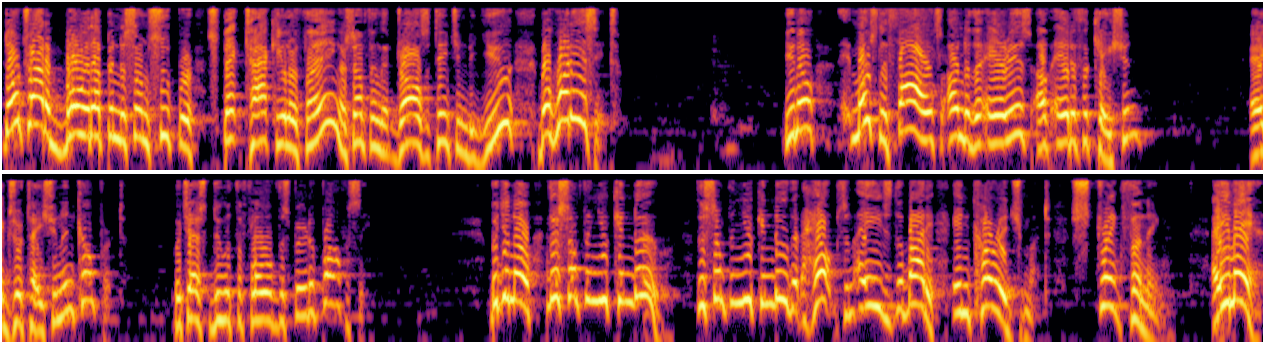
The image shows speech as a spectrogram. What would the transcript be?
Don't try to blow it up into some super spectacular thing or something that draws attention to you. But what is it? You know, it mostly falls under the areas of edification, exhortation, and comfort, which has to do with the flow of the spirit of prophecy. But you know, there's something you can do. There's something you can do that helps and aids the body. Encouragement, strengthening. Amen.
